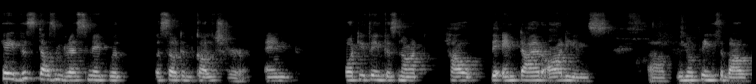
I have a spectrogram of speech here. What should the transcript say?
hey this doesn't resonate with a certain culture and what you think is not how the entire audience uh, you know thinks about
